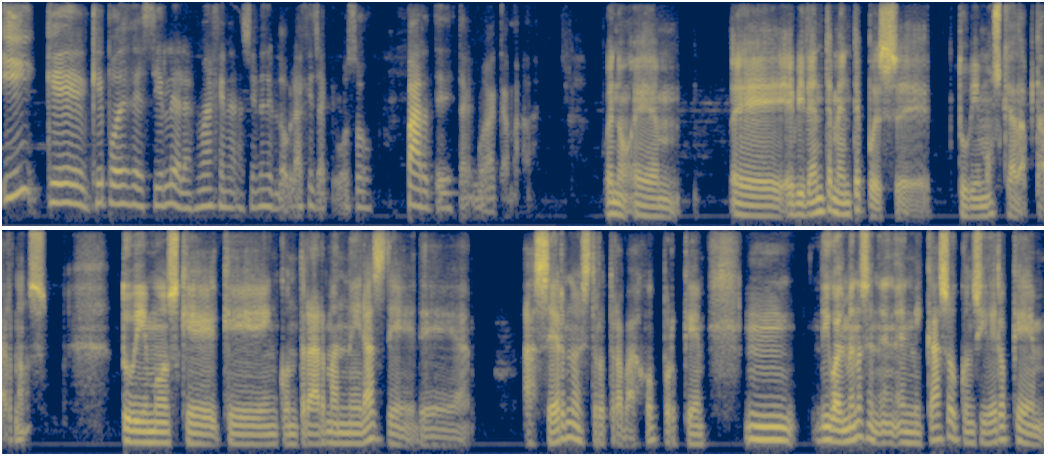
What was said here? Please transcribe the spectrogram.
¿Y qué, qué podés decirle a las nuevas generaciones del doblaje, ya que vos sos parte de esta nueva camada? Bueno, em, eh, evidentemente, pues eh, tuvimos que adaptarnos, tuvimos que, encontrar maneras de, de, hacer nuestro trabajo, porque mm, digo, al menos en, mi caso, considero que,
